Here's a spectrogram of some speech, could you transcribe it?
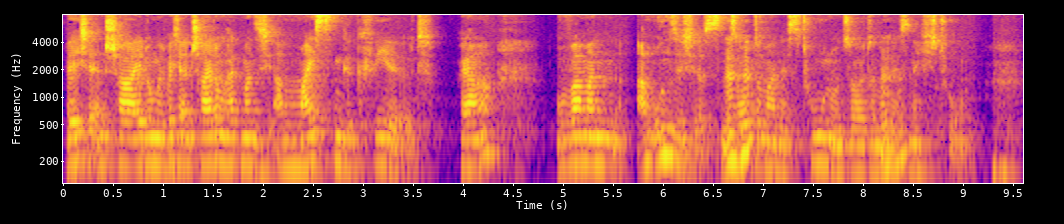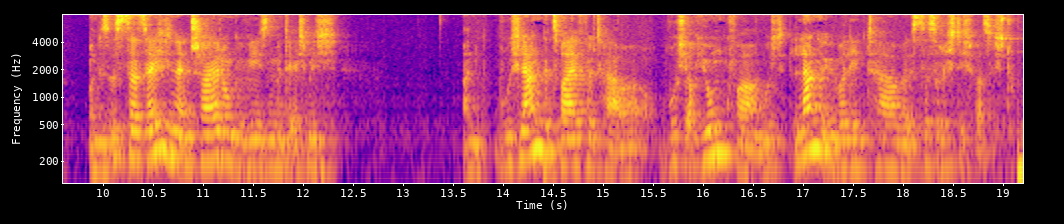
welche Entscheidung, mit welcher Entscheidung hat man sich am meisten gequält? Ja? wo war man am unsichersten? Mhm. Sollte man es tun und sollte man mhm. es nicht tun? Und es ist tatsächlich eine Entscheidung gewesen, mit der ich mich, wo ich lange gezweifelt habe, wo ich auch jung war, wo ich lange überlegt habe, ist das richtig, was ich tue?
